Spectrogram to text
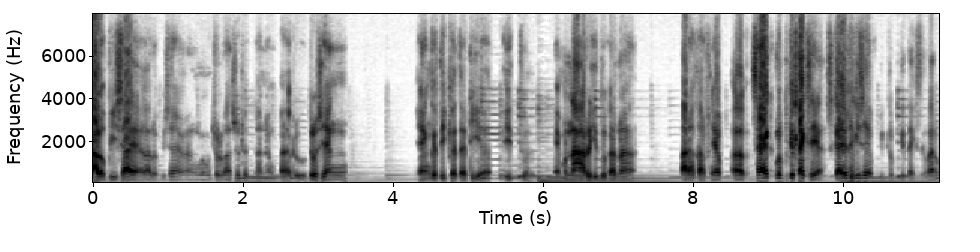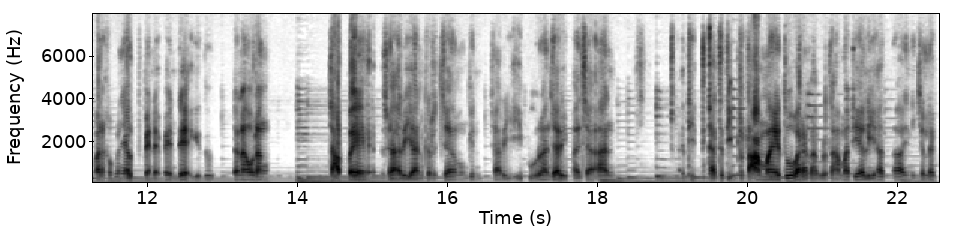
kalau bisa ya kalau bisa memang memunculkan sudut pandang baru. Terus yang yang ketiga tadi ya itu yang menarik itu karena paragrafnya uh, saya lebih ke teks ya. Sekali lagi saya lebih ke teks. Paragrafnya lebih pendek-pendek gitu. Karena orang capek seharian kerja mungkin cari hiburan cari bacaan di detik pertama itu paragraf pertama dia lihat ah ini jelek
